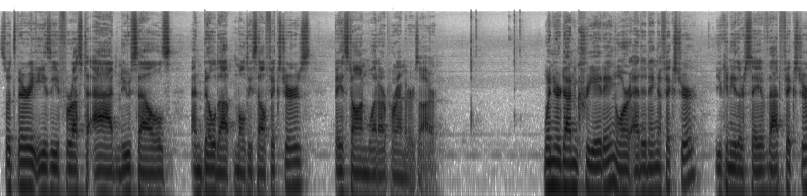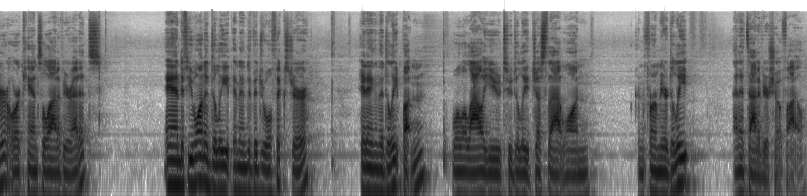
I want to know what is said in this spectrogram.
So it's very easy for us to add new cells and build up multi-cell fixtures based on what our parameters are. When you're done creating or editing a fixture, you can either save that fixture or cancel out of your edits. And if you want to delete an individual fixture, hitting the delete button will allow you to delete just that one, confirm your delete, and it's out of your show file.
